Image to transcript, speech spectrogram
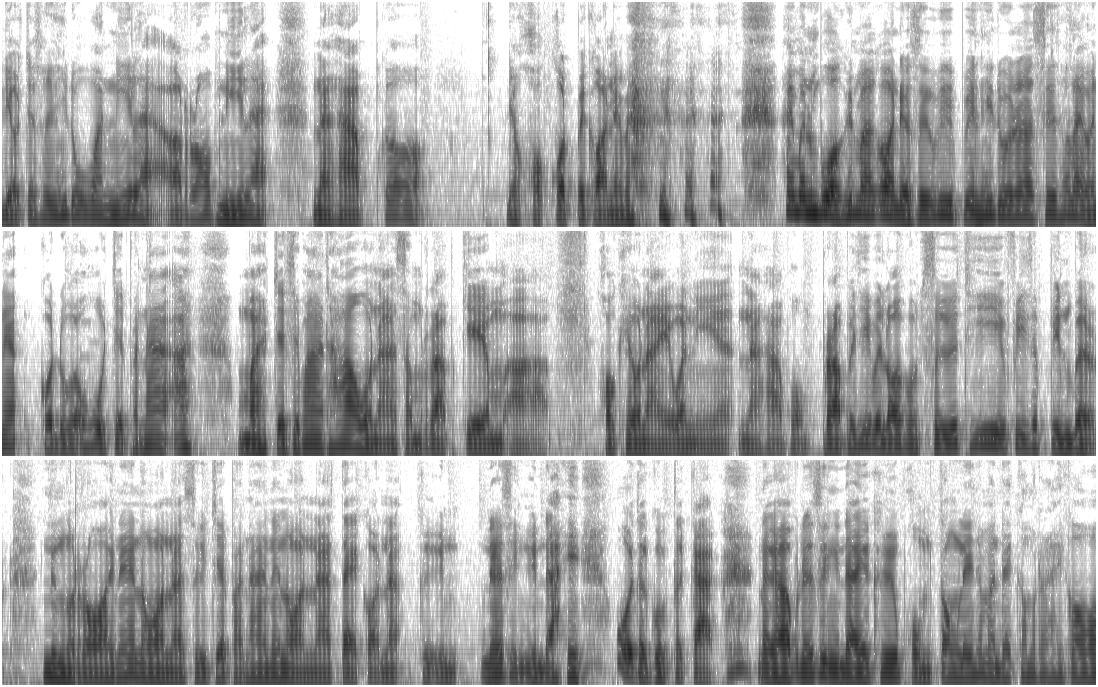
เดี๋ยวจะซื้อให้ดูวันนี้แหละรอบนี้แหละนะครับก็ เดี๋ยวขอกดไปก่อนได้ไหม ให้มันบวกขึ้นมาก่อน เดี๋ยวซื้อฟรีสปินให้ดูนะซื้อเท่าไหร่วะเนี่ย กดดูโอ้โหเจ็ดพันห้าอะ มาเจ็ดสิบห้าเท่านะสำหรับเกมอ่าคอเทลไนวันนี้นะครับผมปรับไปที่เป็นร้อยผมซื้อที่ฟรีสปินเบิร์ดหนึ่งร้อยแน่นอนนะ ซื้อเจ็ดพันห้าแน่นอนนะ แต่ก่อนนะคือเนื้อสิ่งอื่นใด โอ้ตะกุกตะกักนะครับในสิ่งอื่นใดคือผมต้องเล่นให้มันได้กำไรก่อ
